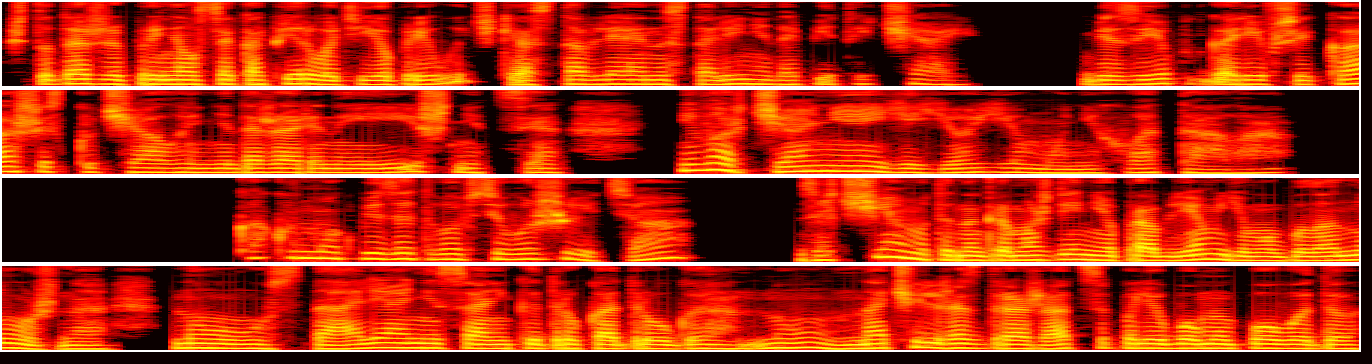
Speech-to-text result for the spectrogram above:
что даже принялся копировать ее привычки, оставляя на столе недопитый чай. Без ее подгоревшей каши скучала и недожаренные яичницы, и ворчания ее ему не хватало. Как он мог без этого всего жить, а? Зачем это нагромождение проблем ему было нужно? Ну, устали они с Анькой друг от друга, ну, начали раздражаться по любому поводу,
